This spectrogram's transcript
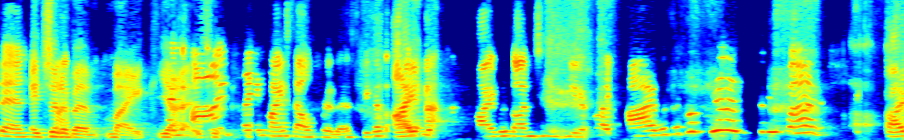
been. It should have been Mike. Yeah. and I blame myself for this because I, I, I was on Team Peter. Like I was like, let's do this. It's gonna be fun. I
